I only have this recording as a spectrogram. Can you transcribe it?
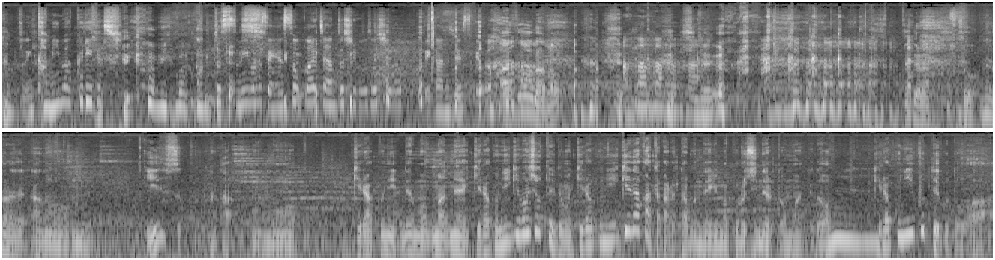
本当に噛みまくりだし。髪ま本当すみません。そこはちゃんと仕事しろって感じですけど。あそうなの？あはははは。だからそう。だからねあの、うん、いいです。なんかもう気楽に。でもまあね気楽に行きましょうって言っても気楽に行けなかったから多分ね今苦しんでると思うんやけど、うん。気楽に行くっていうことは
